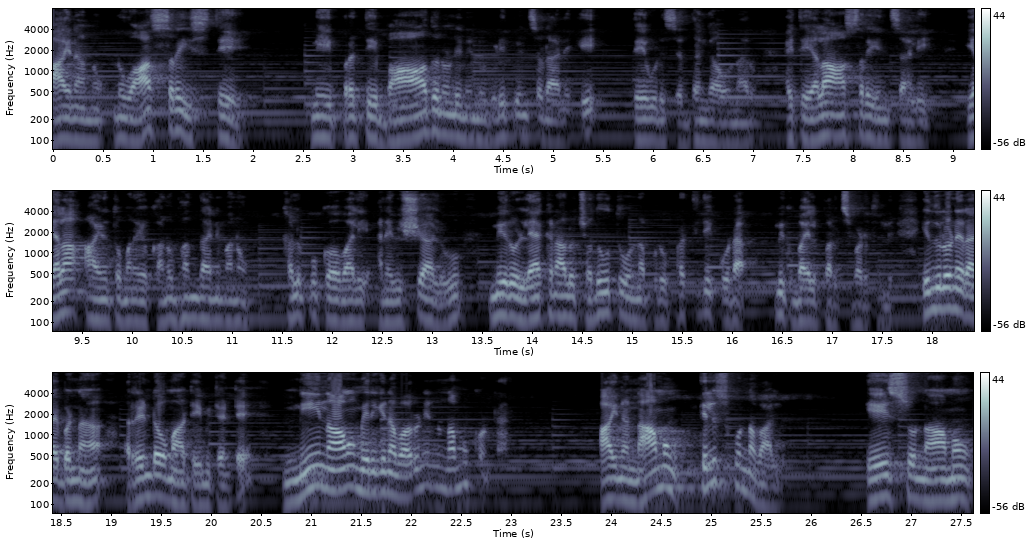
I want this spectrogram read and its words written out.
ఆయనను నువ్వు ఆశ్రయిస్తే నీ ప్రతి బాధ నుండి నిన్ను విడిపించడానికి దేవుడు సిద్ధంగా ఉన్నారు. అయితే ఎలా ఆశ్రయించాలి? ఎలా ఆయనతో మన యొక్క అనుబంధాన్ని మనం కలుపుకోవాలి అనే విషయాలు మీరు లేఖనాలు చదువుతూ ఉన్నప్పుడు ప్రతిదీ కూడా మీకు బయలుపరచబడుతుంది. ఇందులోనే రాయబడిన రెండవ మాట ఏమిటంటే నీ నామం ఎరిగిన వారు నిన్ను నమ్ముకుంటారు. ఆయన నామం తెలుసుకున్న వాళ్ళు. ఏసు నామం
